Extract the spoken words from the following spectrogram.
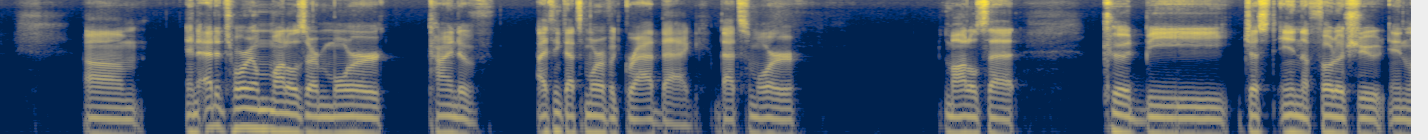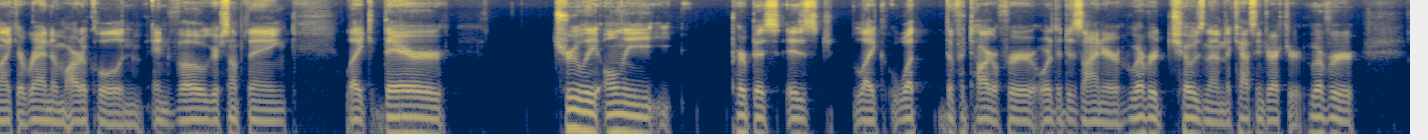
Um, and editorial models are more kind of I think that's more of a grab bag. That's more models that could be just in a photo shoot in like a random article in, in Vogue or something. Like their truly only purpose is like what the photographer or the designer, whoever chose them, the casting director, whoever,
